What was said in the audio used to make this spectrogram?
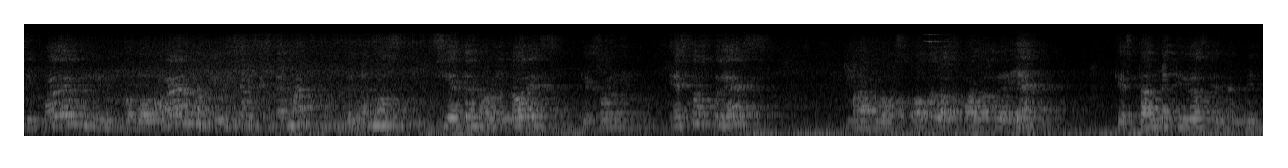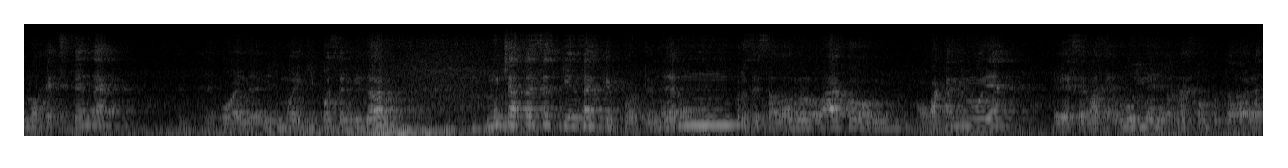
Si pueden colaborar en lo que inicia el sistema, tenemos siete monitores, que son estos tres, más los otros cuatro de allá, que están metidos en el mismo extender eh, o en el mismo equipo servidor. Muchas veces piensan que por tener un procesador bajo o, baja memoria eh, se va a hacer muy lento en las computadoras.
